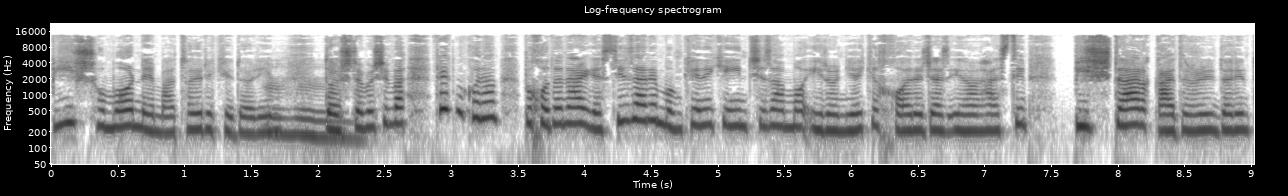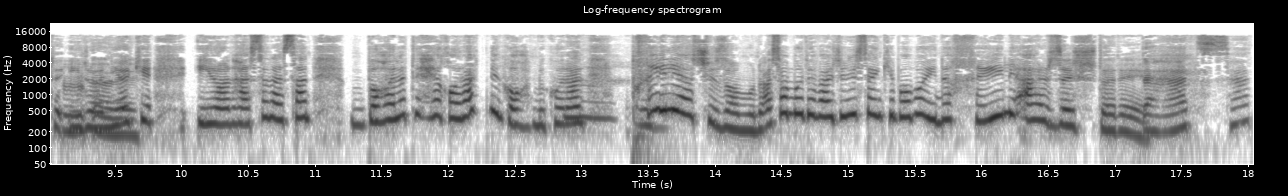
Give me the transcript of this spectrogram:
بیشمار نعمتهایی رو که داریم داشته باشیم و فکر می‌کنم به خدا نرگس یه ذره ممکنه که این چیزا ما ایرانیایی که خارج از ایران هستیم بیشتر قدری داریم. تا ایرانیا. که ایران هستن اصلا به حالت حقارت نگاه می‌کنن. خیلی از چیزامون اصلا متوجه نیستن که بابا اینا خیلی ارزش داره. ده صد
